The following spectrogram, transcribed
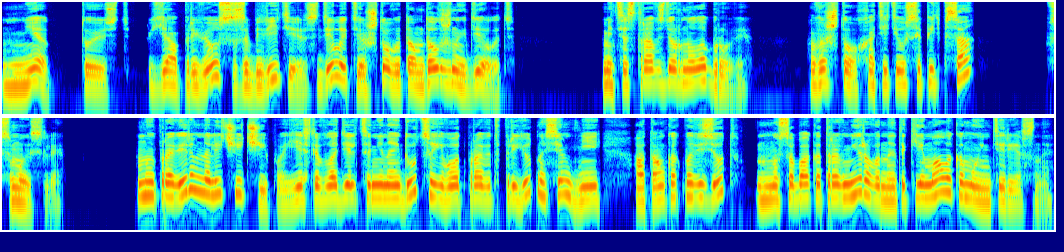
«Нет, то есть я привез, заберите, сделайте, что вы там должны делать». Медсестра вздернула брови. «Вы что, хотите усыпить пса?» «В смысле?» «Мы проверим наличие чипа. Если владельцы не найдутся, его отправят в приют на семь дней, а там как повезет. Но собака травмированная, такие мало кому интересны».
